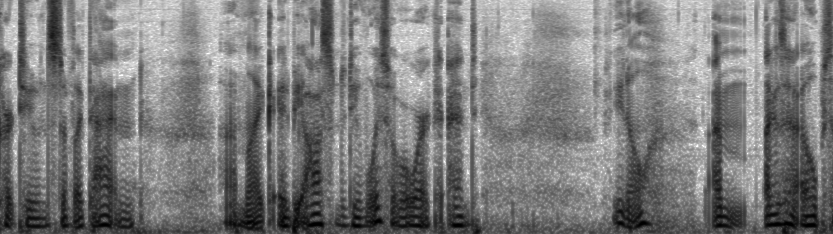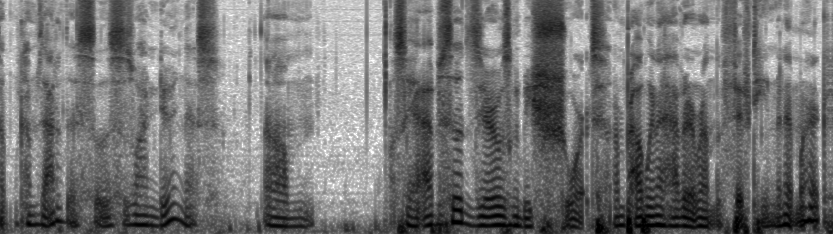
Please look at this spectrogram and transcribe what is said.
cartoons, stuff like that, and I'm like, it'd be awesome to do voiceover work, and you know, I'm like I said, I hope something comes out of this. So this is why I'm doing this. Um, so yeah, episode zero is gonna be short. I'm probably gonna have it around the 15 minute mark,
